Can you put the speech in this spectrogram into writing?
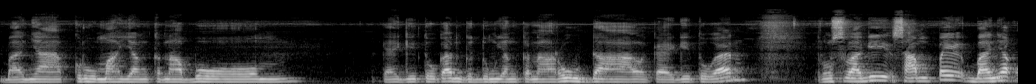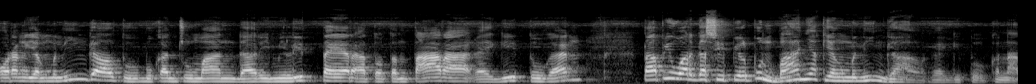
Banyak rumah yang kena bom. Kayak gitu kan gedung yang kena rudal kayak gitu kan Terus lagi sampai banyak orang yang meninggal tuh bukan cuman dari militer atau tentara kayak gitu kan. Tapi warga sipil pun banyak yang meninggal kayak gitu. Kena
